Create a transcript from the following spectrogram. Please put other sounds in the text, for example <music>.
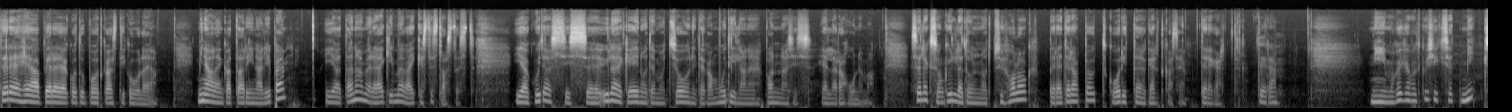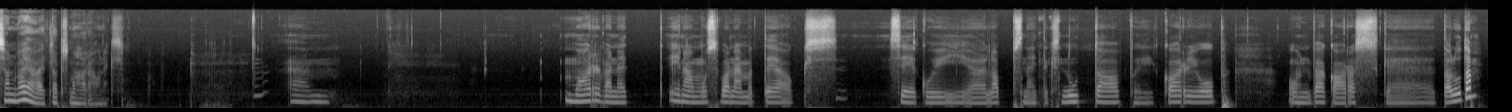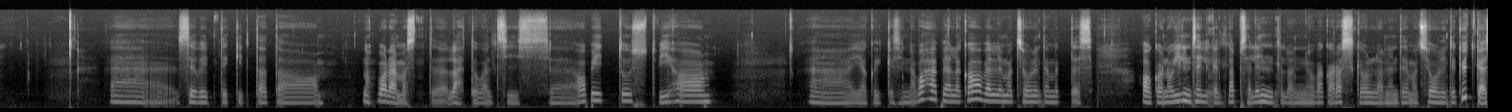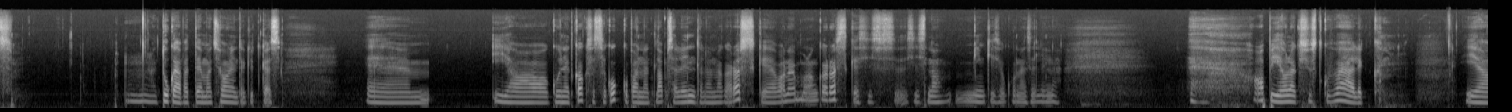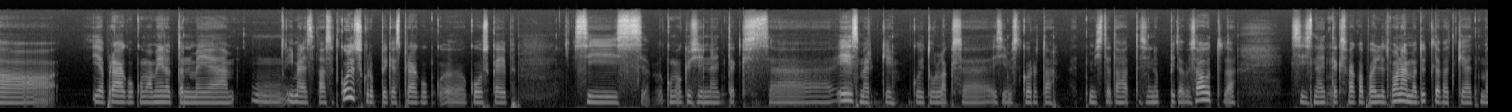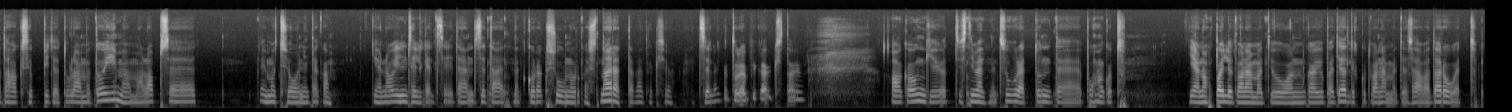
tere, hea Pere ja Kodu podcasti kuulaja! mina olen Katariina Libe ja täna me räägime väikestest lastest ja kuidas siis üle keenud emotsioonidega mudilane panna siis jälle rahunema. selleks on külla tulnud psühholoog, pereterapeut, koolitaja Kärt Kase. tere, Kärt! tere! nii, ma kõigepealt küsiks, et miks on vaja, et laps maha rahuneks ähm,? ma arvan, et enamus vanemate jaoks see, kui äh, laps näiteks nutab või karjub, on väga raske taluda. Äh, see võib tekitada noh, vanemast lähtuvalt siis äh, abitust, viha ja kõike sinna vahepeale ka veel emotsioonide mõttes, aga no ilmselgelt lapsel endal on ju väga raske olla nende emotsioonide kütkes, mm, tugevate emotsioonide kütkes ja kui need kaks asja kokku panna, et lapsel endal on väga raske ja vanemal on ka raske, siis, siis noh, mingisugune selline eh, abi oleks justkui vajalik. ja, ja praegu, kui ma meenutan meie mm, imelised aastad koolitusgruppi, kes praegu äh, koos käib, siis kui ma küsin näiteks äh, eesmärki, kui tullakse esimest korda, et mis te tahate siin õppida või saavutada, siis näiteks väga paljud vanemad ütlevadki, et ma tahaks õppida tulema toime oma lapse emotsioonidega. ja no ilmselgelt see ei tähenda seda, et nad korraks suunurgast naeratavad, eks ju, et sellega tuleb igaüks toime. aga ongi vot just nimelt need suured tundepuhangud. ja noh, paljud vanemad ju on ka juba teadlikud vanemad ja saavad aru, et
